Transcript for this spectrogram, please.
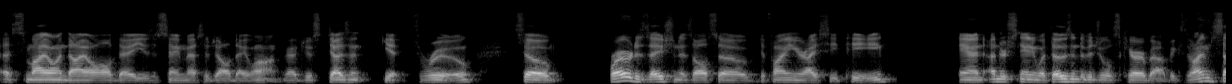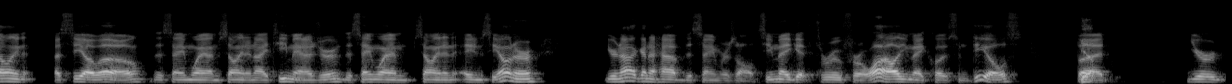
a smile and dial all day, use the same message all day long. That just doesn't get through. So prioritization is also defining your ICP and understanding what those individuals care about. Because if I'm selling a COO the same way I'm selling an IT manager, the same way I'm selling an agency owner, you're not going to have the same results. You may get through for a while, you may close some deals, but yep. you're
